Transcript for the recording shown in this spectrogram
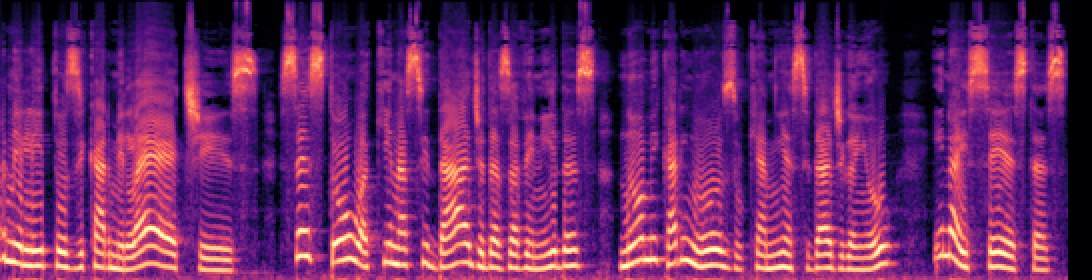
Carmelitos e Carmeletes, sextou aqui na cidade das avenidas, nome carinhoso que a minha cidade ganhou, e nas sextas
